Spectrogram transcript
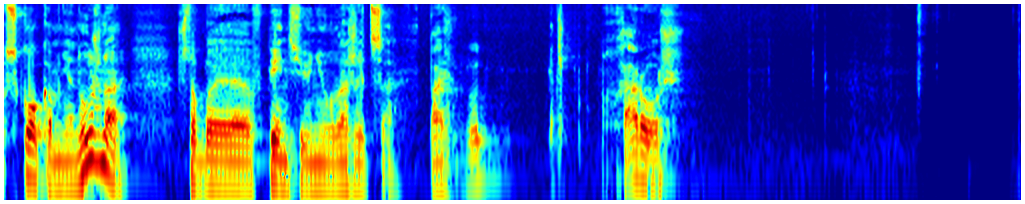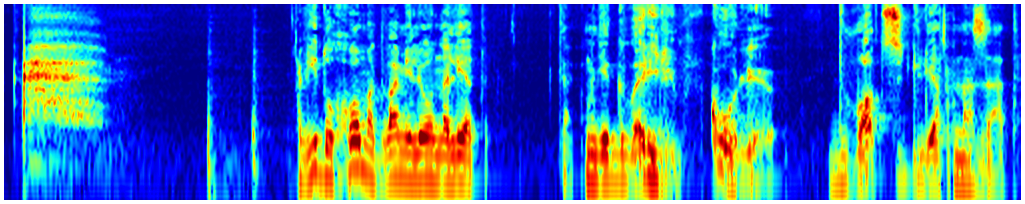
сколько мне нужно, чтобы в пенсию не уложиться? Пож... Вот. Хорош. Виду Хома 2 миллиона лет. Как мне говорили в школе 20 лет назад.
